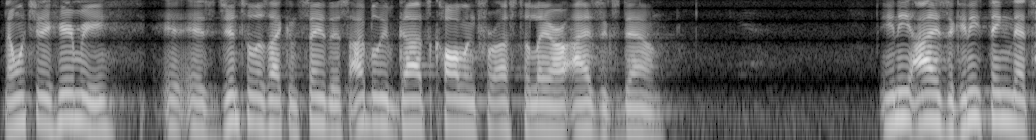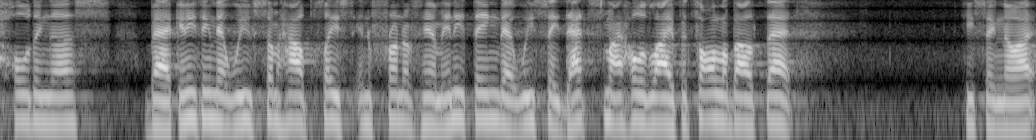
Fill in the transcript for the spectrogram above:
And I want you to hear me as gentle as I can say this. I believe God's calling for us to lay our Isaacs down. Any Isaac, anything that's holding us back, anything that we've somehow placed in front of Him, anything that we say, that's my whole life, it's all about that. He's saying, No, I,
